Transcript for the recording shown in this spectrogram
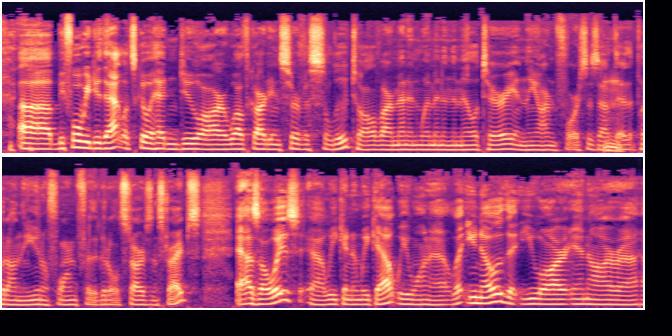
uh, before we do that, let's go ahead and do our Wealth Guardian service salute to all of our men and women in the military and the armed forces out mm. there that put on the uniform for the good old stars and stripes. As always, uh, week in and week out, we want to let you know that you are in our uh,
